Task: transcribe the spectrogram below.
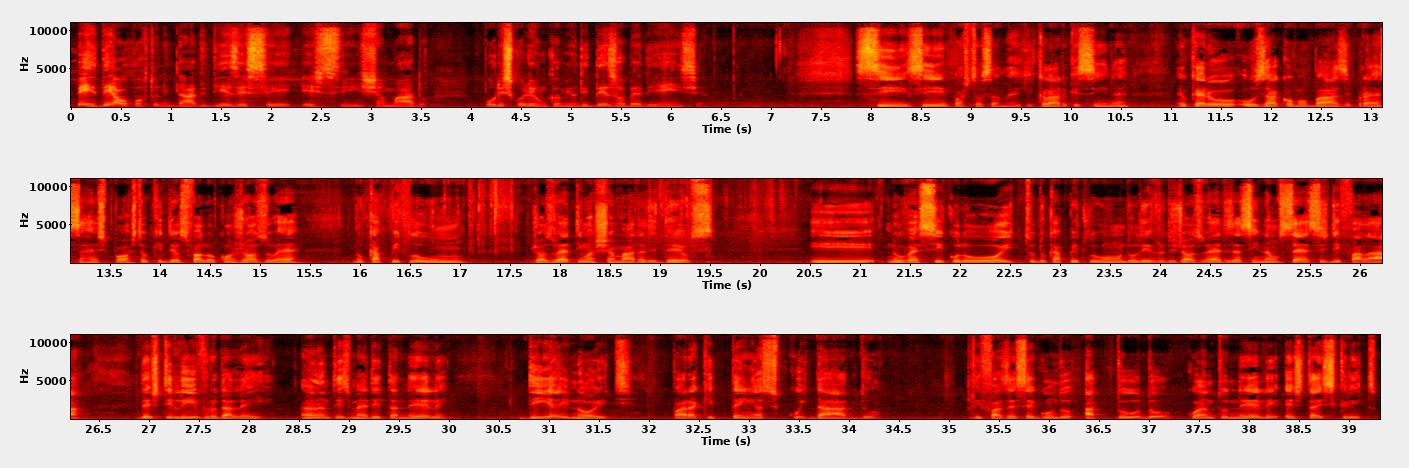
perder a oportunidade de exercer esse chamado por escolher um caminho de desobediência? Sim, sim, pastor Samek, claro que sim, né? Eu quero usar como base para essa resposta o que Deus falou com Josué no capítulo 1. Josué tinha uma chamada de Deus e no versículo 8 do capítulo 1 do livro de Josué diz assim: Não cesses de falar deste livro da lei, antes medita nele dia e noite, para que tenhas cuidado de fazer segundo a tudo quanto nele está escrito.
